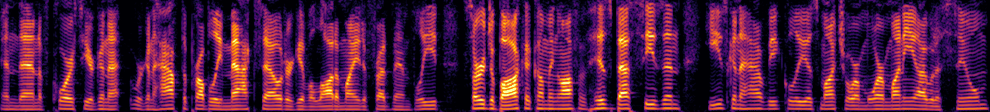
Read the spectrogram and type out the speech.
And then, of course, you're gonna we're gonna have to probably max out or give a lot of money to Fred Van VanVleet. Serge Ibaka coming off of his best season, he's going to have equally as much or more money, I would assume.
